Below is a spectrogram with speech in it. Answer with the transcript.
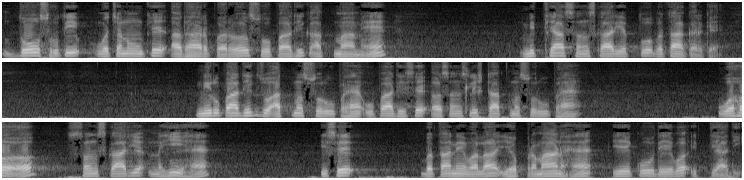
दो श्रुति वचनों के आधार पर सोपाधिक आत्मा में मिथ्या संस्कार्यत्व बता करके निरुपाधिक जो आत्मस्वरूप है, उपाधि से असंश्लिष्ट आत्मस्वरूप है, वह संस्कार्य नहीं है। इसे बताने वाला यह प्रमाण है, एको देव इत्यादि।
